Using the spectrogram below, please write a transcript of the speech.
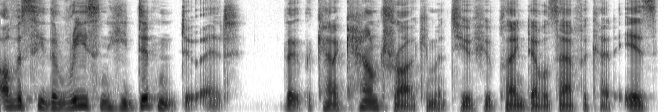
obviously the reason he didn't do it, the, the kind of counter argument to you, if you're playing devil's advocate, is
